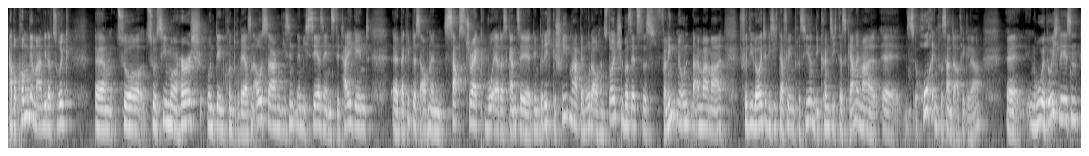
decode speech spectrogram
Aber kommen wir mal wieder zurück ähm, zur, zu Seymour Hirsch und den kontroversen Aussagen. Die sind nämlich sehr, sehr ins Detail gehend. Äh, da gibt es auch einen Substrack, wo er das Ganze, den Bericht geschrieben hat. Der wurde auch ins Deutsche übersetzt. Das verlinken wir unten einmal mal. Für die Leute, die sich dafür interessieren, die können sich das gerne mal, äh, hochinteressante Artikel, ja, äh, in Ruhe durchlesen.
